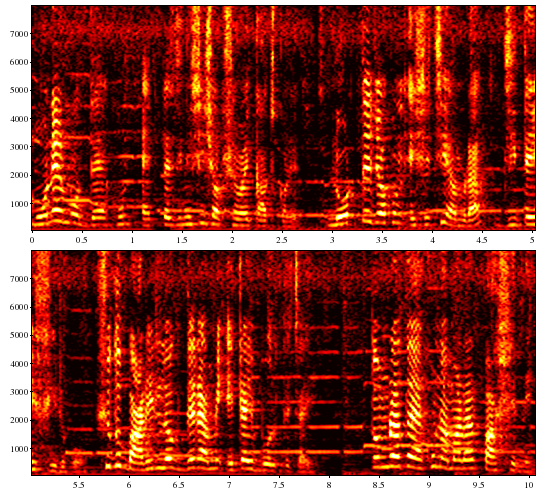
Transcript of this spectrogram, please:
মনের মধ্যে এখন একটা জিনিসই সবসময় কাজ করে। লড়তে যখন এসেছি আমরা, জিতেই ফিরবো। শুধু বাড়ির লোকদের আমি এটাই বলতে চাই। তোমরা তো এখন আমার আর পাশে নেই।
